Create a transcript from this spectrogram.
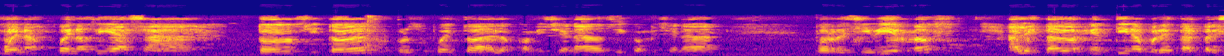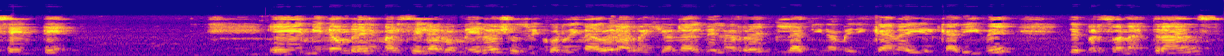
Bueno, buenos días a todos y todas, por supuesto a los comisionados y comisionadas por recibirnos, al Estado argentino por estar presente. Eh, mi nombre es Marcela Romero, yo soy coordinadora regional de la Red Latinoamericana y el Caribe de Personas Trans,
